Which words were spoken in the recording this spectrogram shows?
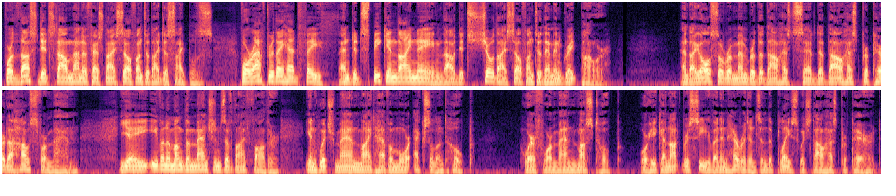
For thus didst thou manifest thyself unto thy disciples. For after they had faith, and did speak in thy name, thou didst show thyself unto them in great power. And I also remember that thou hast said that thou hast prepared a house for man, yea, even among the mansions of thy Father, in which man might have a more excellent hope. Wherefore man must hope, or he cannot receive an inheritance in the place which thou hast prepared.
